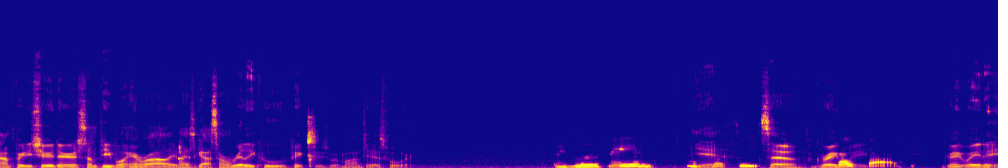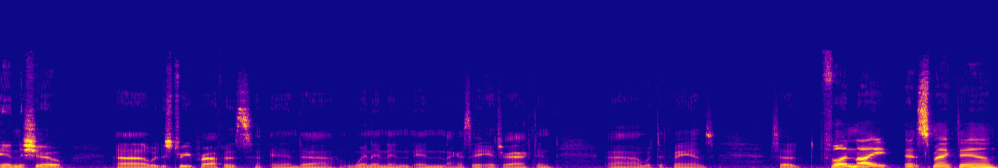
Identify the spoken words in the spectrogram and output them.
I'm pretty sure there are some people in Raleigh that's got some really cool pictures with Montez Ford. They love the fans. Yeah. So, great nice way, guys. great way to end the show uh, with the Street Profits and uh, winning and, and, like I said, interacting uh, with the fans. So fun night at SmackDown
